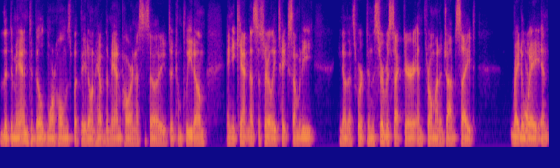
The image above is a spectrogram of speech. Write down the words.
the demand to build more homes, but they don't have the manpower necessarily to complete them. And you can't necessarily take somebody, you know, that's worked in the service sector and throw them on a job site right away. And,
